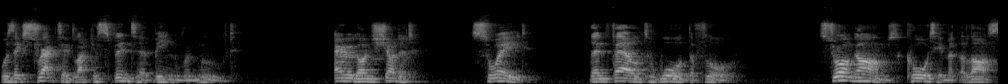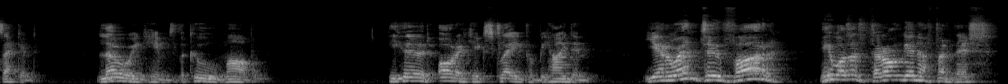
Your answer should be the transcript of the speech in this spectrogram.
was extracted like a splinter being removed. Eragon shuddered, swayed, then fell toward the floor. Strong arms caught him at the last second, lowering him to the cool marble. He heard Orik exclaim from behind him, You went too far! He wasn't strong enough for this.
